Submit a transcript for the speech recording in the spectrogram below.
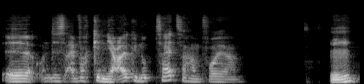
Äh, und es ist einfach genial, genug Zeit zu haben vorher. Mhm.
